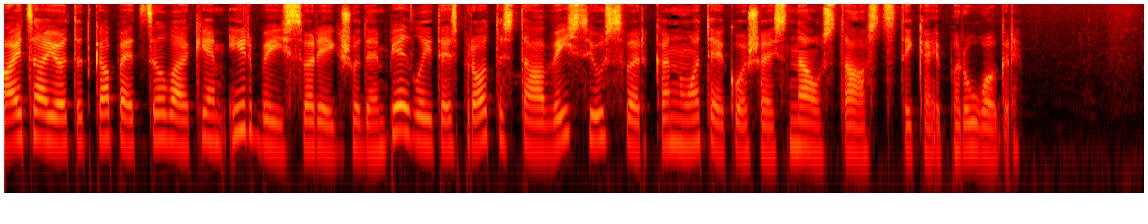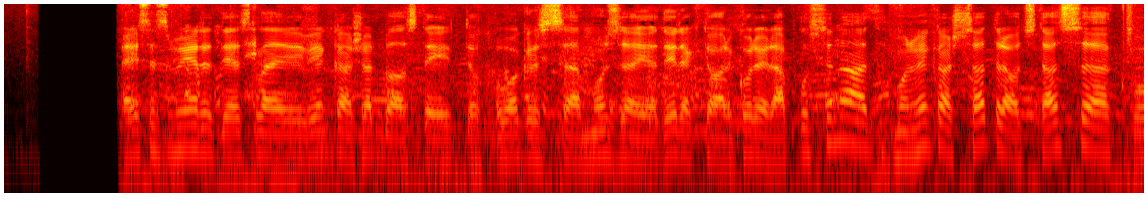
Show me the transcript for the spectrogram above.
Vaicājot, tad kāpēc cilvēkiem ir bijis svarīgi šodien piedalīties protestā, visi uzsver, ka notiekošais nav stāsts tikai par ogri. Es esmu ieradies, lai vienkārši atbalstītu Ogres eh, muzeja direktori, kur ir apklusināti. Man vienkārši satrauc tas, eh, ko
